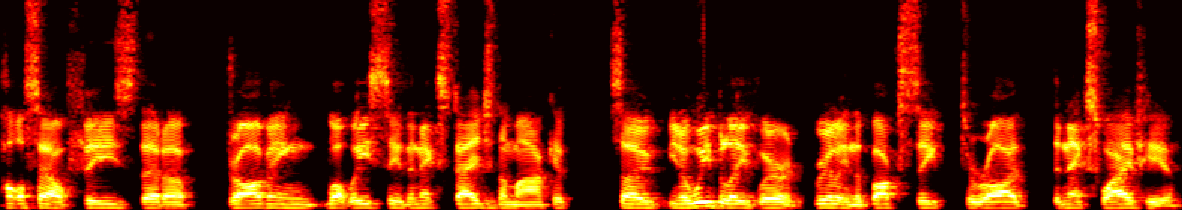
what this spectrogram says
wholesale fees that are driving what we see the next stage of the market. So, you know, we believe we're really in the box seat to ride the next wave here.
